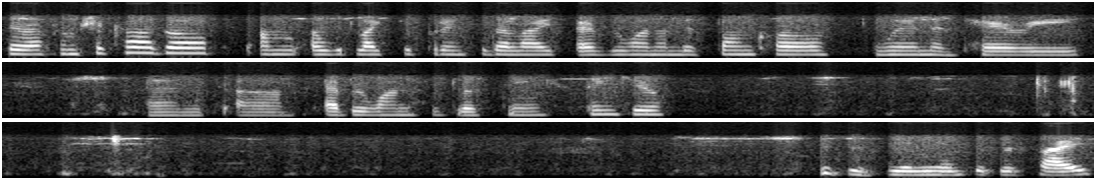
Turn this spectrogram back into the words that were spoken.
Sarah from Chicago. Um, I would like to put into the light everyone on this phone call, Wynn and Terry, and uh, everyone who's listening. Thank you. This is Jeannie in Citrus Heights.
